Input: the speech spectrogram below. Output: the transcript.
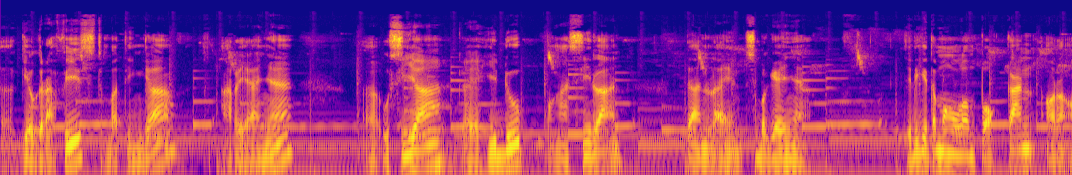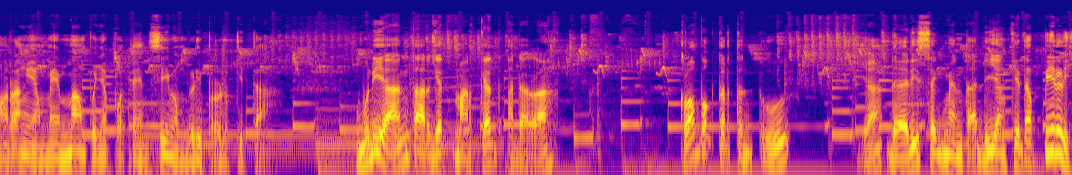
e, geografis, tempat tinggal, areanya, e, usia, gaya hidup, penghasilan, dan lain sebagainya. Jadi kita mengelompokkan orang-orang yang memang punya potensi membeli produk kita. Kemudian target market adalah kelompok tertentu ya dari segmen tadi yang kita pilih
